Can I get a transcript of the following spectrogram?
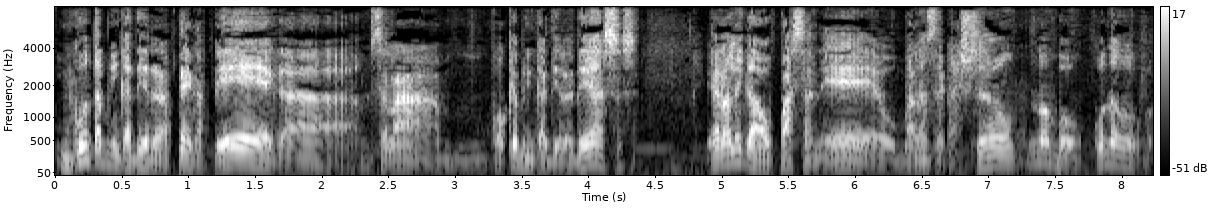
enquanto a brincadeira era pega-pega, sei lá, qualquer brincadeira dessas, era legal, passa-anel, balança-caixão, não bom. Quando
